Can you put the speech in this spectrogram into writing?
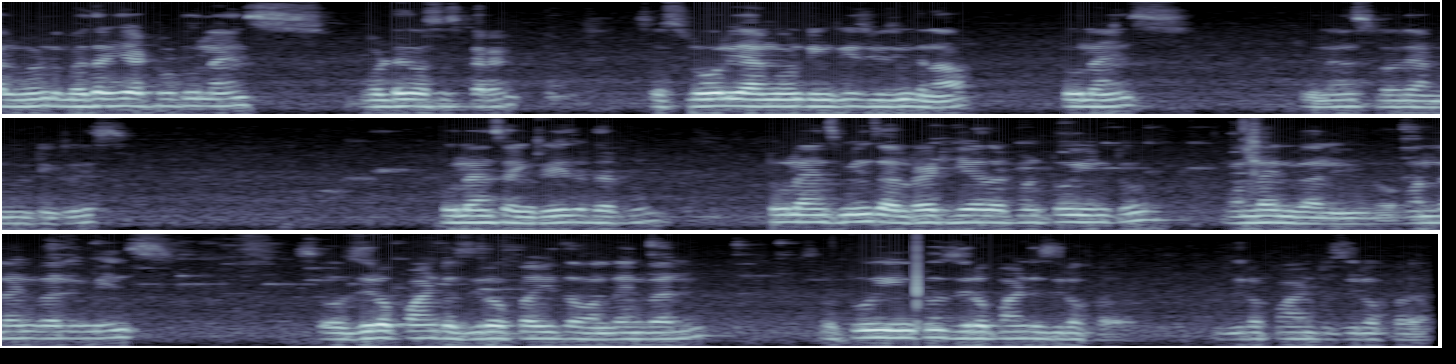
i'm going to measure here two two lines voltage versus current so slowly i'm going to increase using the knob two lines two lines slowly i'm going to increase two lines i increase that one two lines means i'll write here that one 2 into one line value one line value means so 0.05 is the one line value so 2 into 0.05 0.05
